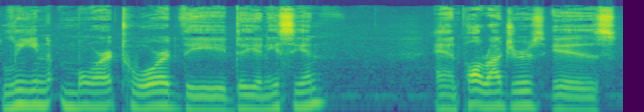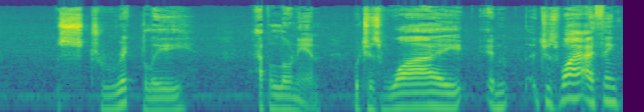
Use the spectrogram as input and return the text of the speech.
lean more toward the Dionysian, and Paul Rodgers is strictly Apollonian, which is why, in, which is why I think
